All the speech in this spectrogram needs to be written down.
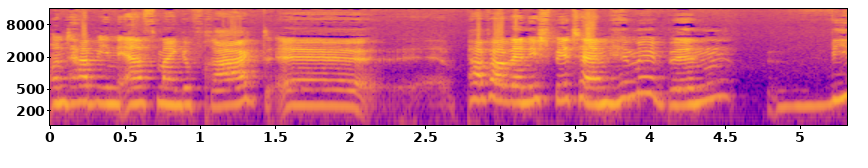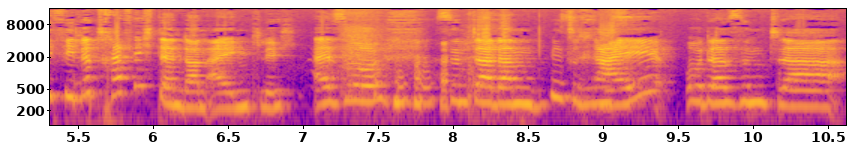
und habe ihn erstmal gefragt, äh, Papa, wenn ich später im Himmel bin, wie viele treffe ich denn dann eigentlich? Also sind da dann drei oder sind da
